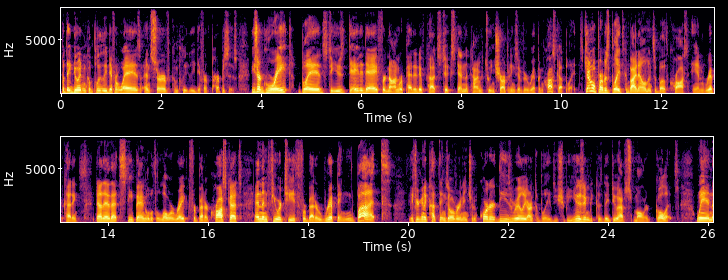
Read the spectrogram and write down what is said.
but they do it in completely different ways and serve completely different purposes. These are great blades to use day to day for non-repetitive cuts to extend the time between sharpenings of your rip and crosscut blades. General purpose blades combine elements of both cross and rip cutting. Now they have that steep angle with a lower rake for better crosscuts and then fewer teeth for better ripping. But if you're going to cut things over an inch and a quarter, these really aren't the blades you should be using because they do have smaller gullets. When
